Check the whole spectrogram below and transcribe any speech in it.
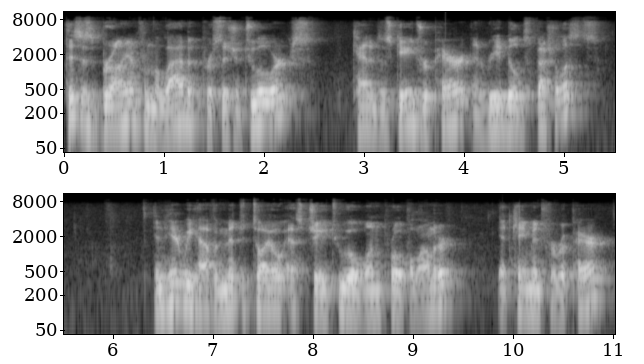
This is Brian from the lab at Precision Toolworks, Canada's gauge repair and rebuild specialists. And here we have a Mitutoyo SJ201 profilometer. It came in for repair.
